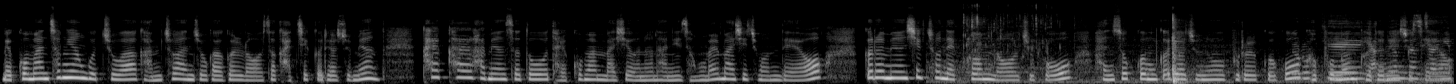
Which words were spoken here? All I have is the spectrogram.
매콤한 청양고추와 감초 한 조각을 넣어서 같이 끓여주면 칼칼하면서도 달콤한 맛이 은은하니 정말 맛이 좋은데요. 끓으면 식초 4컵 넣어주고 한 소끔 끓여준 후 불을 끄고 거품은 걷어내주세요.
